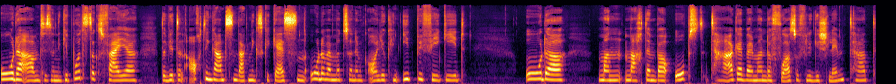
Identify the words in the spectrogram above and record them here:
Oder abends ist eine Geburtstagsfeier, da wird dann auch den ganzen Tag nichts gegessen. Oder wenn man zu einem All-You-Can-Eat-Buffet geht. Oder man macht ein paar Obsttage, weil man davor so viel geschlemmt hat.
